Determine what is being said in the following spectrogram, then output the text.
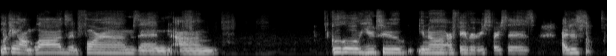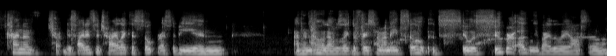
looking on blogs and forums and um, Google, YouTube, you know, our favorite resources, I just kind of tr- decided to try like a soap recipe and I don't know. That was like the first time I made soap. It's it was super ugly, by the way. Also,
